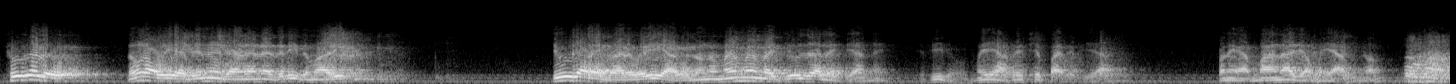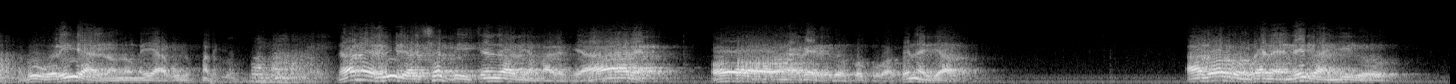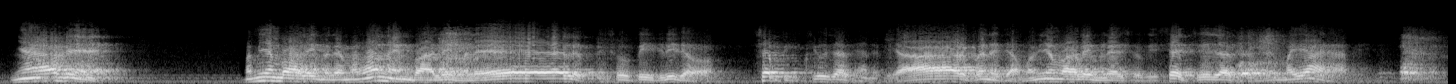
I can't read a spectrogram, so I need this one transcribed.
ထို့သောလုံးတော်ရည်ပြင်းပြင်းထန်ထန်နဲ့သတိသမာဓိ ကျိုးစားလိုက်ပါရဝရိယကိုလုံးလုံးမမမကျိုးစားလိုက်ပြန်တယ်တပည့်တော်မရပဲဖြစ်ပါတယ်ဗျာခொနကမာနကြောင့်မရဘူးနော်အခုဝရိယလုံးလုံးမရဘူးလို့မှတ်လိုက်ဒါနဲ့တပည့်တော်ဆက်ပြီးစဉ်းစားပြန်ပါတယ်ဗျာတဲ့ဩငါကဲ့သို့သောပုဂ္ဂိုလ်ကဘယ်နဲ့ကြောက်အာရောကုန်တဲ့နိဗ္ဗာန်ကြီးကိုညာဖြင့်မမြင်ပါလိမ့်မလဲမငန်းနိုင်ပါလိမ့်မလဲလို့ ဆိုပြီးတပည့်တော်ဆက်ပြီးကြိုးစားပြန်တယ်ဗျာတဲ့ဘယ်နဲ့ကြောင့်မမြင်ပါလိမ့်မလဲဆိုပြီးဆက်ကြိုးစားပြန်မရတာပဲ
